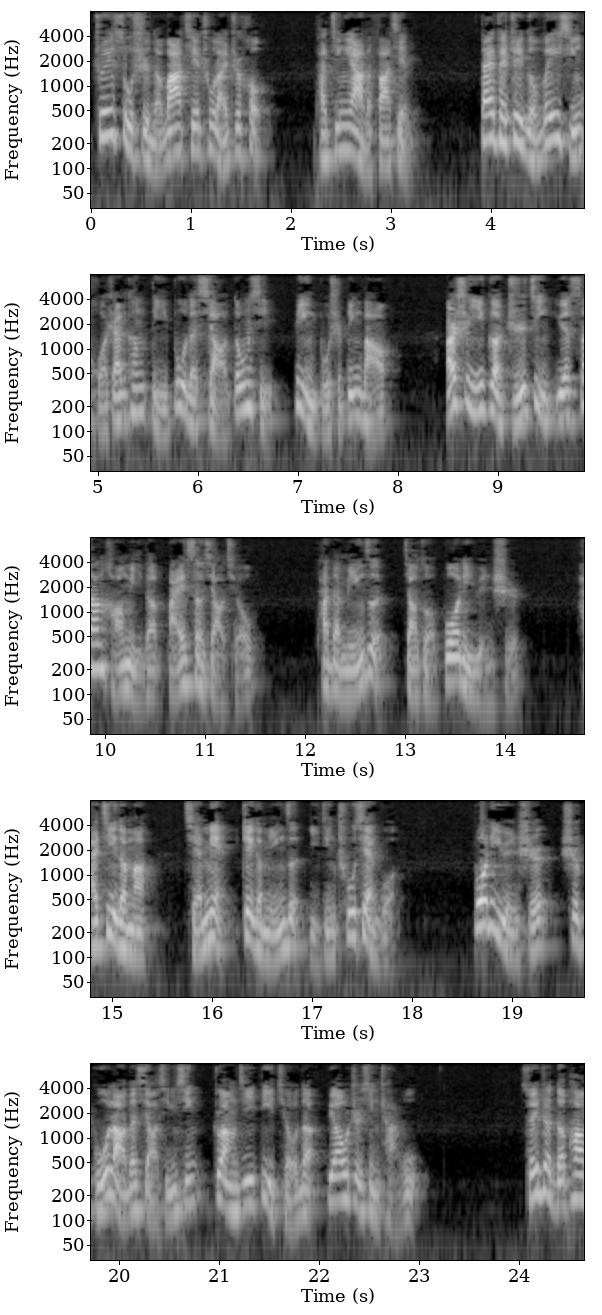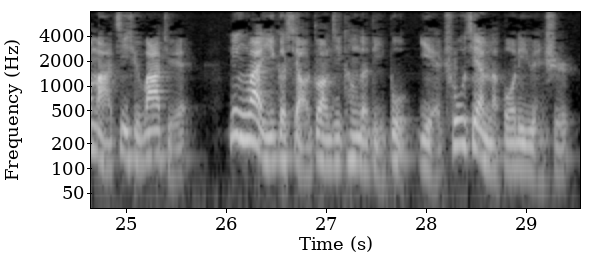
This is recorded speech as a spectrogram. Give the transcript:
追溯式的挖切出来之后，他惊讶地发现，待在这个微型火山坑底部的小东西并不是冰雹。而是一个直径约三毫米的白色小球，它的名字叫做玻璃陨石，还记得吗？前面这个名字已经出现过。玻璃陨石是古老的小行星撞击地球的标志性产物。随着德抛马继续挖掘，另外一个小撞击坑的底部也出现了玻璃陨石，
